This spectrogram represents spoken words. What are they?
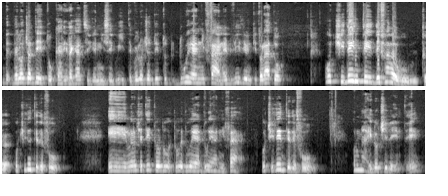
Ve l'ho già detto, cari ragazzi che mi seguite, ve l'ho già detto due anni fa nel video intitolato Occidente Default, Occidente Default. E ve l'ho già detto due, due, due, due anni fa, Occidente Default. Ormai l'Occidente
